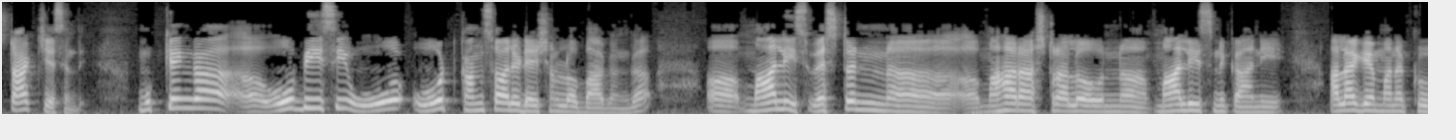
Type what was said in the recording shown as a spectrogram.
స్టార్ట్ చేసింది. ముఖ్యంగా ఓబీసీ ఓ ఓట్ కన్సాలిడేషన్లో భాగంగా మాలీస్ వెస్టర్న్ మహారాష్ట్రలో ఉన్న మాలీస్ని కానీ అలాగే మనకు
